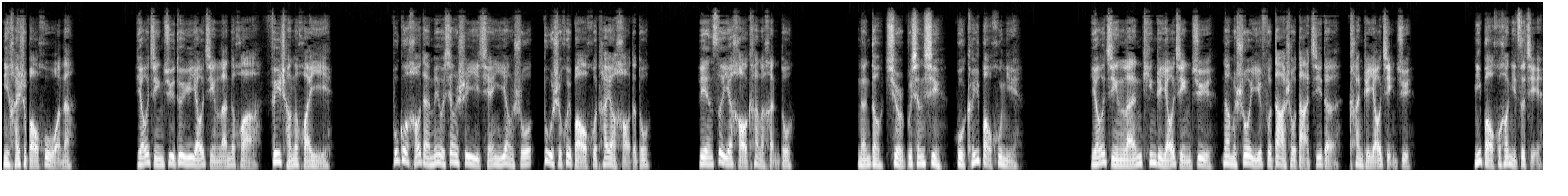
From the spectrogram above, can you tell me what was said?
你还是保护我呢？”姚景句对于姚锦兰的话非常的怀疑，不过好歹没有像是以前一样说杜氏会保护他要好得多，脸色也好看了很多。难道俊儿不相信我可以保护你？姚锦兰听着姚景句那么说，一副大受打击的看着姚景句：“你保护好你自己，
